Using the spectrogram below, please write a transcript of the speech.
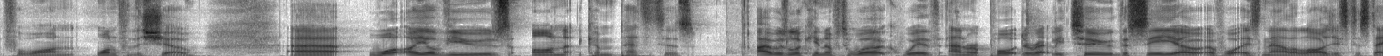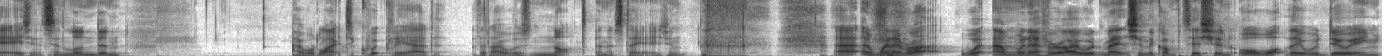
for one, one for the show. Uh, what are your views on competitors? I was lucky enough to work with and report directly to the CEO of what is now the largest estate agents in London. I would like to quickly add that I was not an estate agent. uh, and whenever I, and whenever I would mention the competition or what they were doing,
